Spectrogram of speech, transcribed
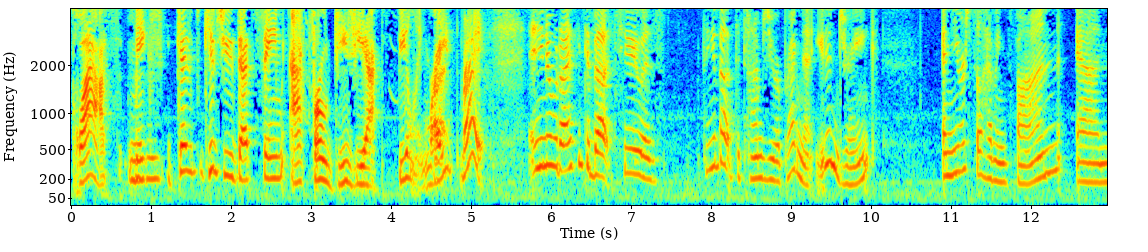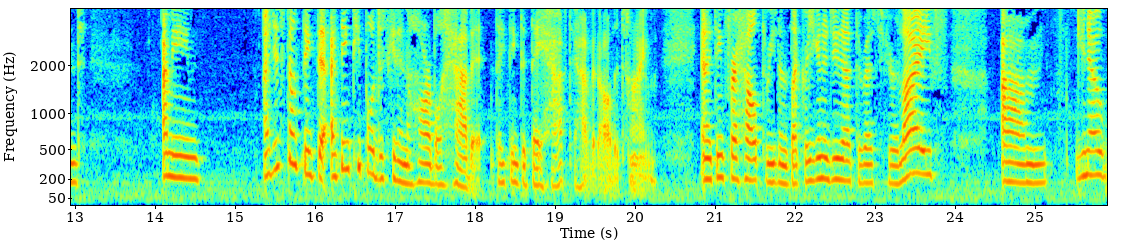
class makes mm-hmm. gives you that same aphrodisiac feeling, right? right? Right. And you know what I think about too is think about the times you were pregnant. You didn't drink and you were still having fun and I mean I just don't think that I think people just get in a horrible habit. They think that they have to have it all the time. And I think for health reasons like are you going to do that the rest of your life? Um, you know,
